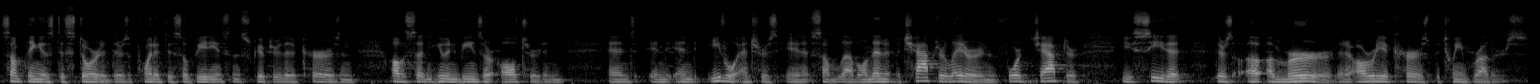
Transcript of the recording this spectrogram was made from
something is distorted. There's a point of disobedience in the scripture that occurs, and all of a sudden human beings are altered and and, and, and evil enters in at some level. And then a chapter later, in the fourth chapter, you see that there's a, a murder that already occurs between brothers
